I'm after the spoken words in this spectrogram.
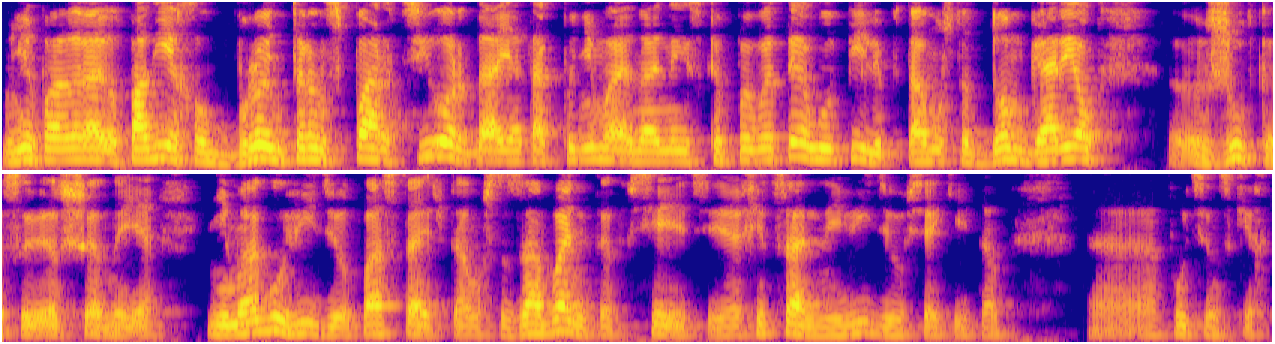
мне понравилось, подъехал бронетранспортер, да, я так понимаю, наверное, из КПВТ лупили, потому что дом горел э, жутко совершенно, я не могу видео поставить, потому что забанят это все эти официальные видео всякие там, путинских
